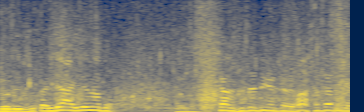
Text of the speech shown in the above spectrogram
নদীর ভুটান দিয়ে আইলে না তো? চার ফুটের দিকে পাঁচ হাজার দিকে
